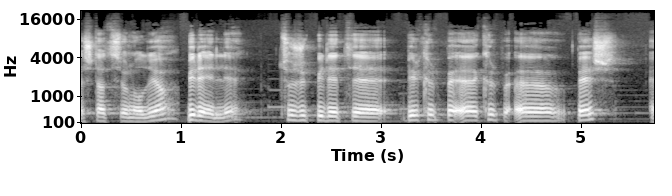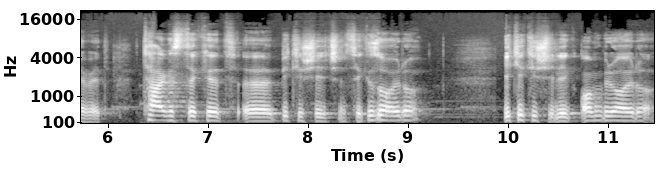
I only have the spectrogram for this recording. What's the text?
istasyon oluyor. 1.50. Çocuk bileti 1.45. Evet. Target ticket e, bir kişi için 8 euro. 2 kişilik 11 euro.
